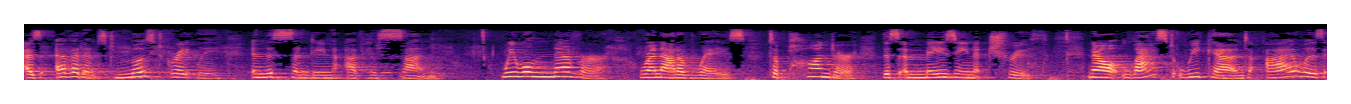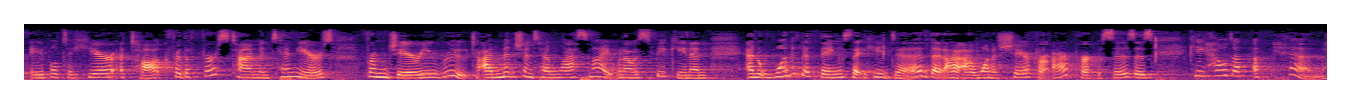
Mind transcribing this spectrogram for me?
as evidenced most greatly in the sending of his Son. We will never run out of ways to ponder this amazing truth. Now, last weekend, I was able to hear a talk for the first time in 10 years from Jerry Root. I mentioned him last night when I was speaking, and, and one of the things that he did that I, I want to share for our purposes is he held up a pen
